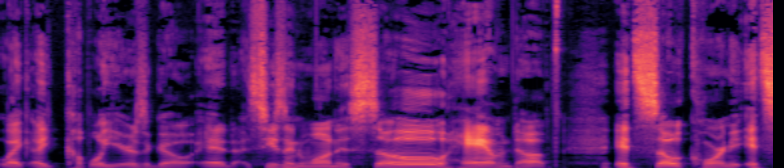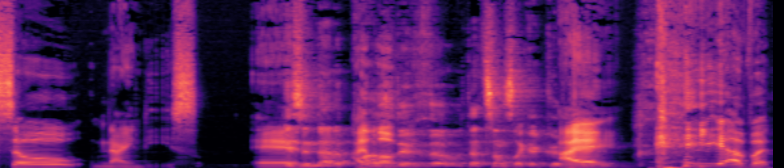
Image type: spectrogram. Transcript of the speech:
like a couple years ago, and season one is so hammed up. It's so corny. It's so '90s. And Isn't that a positive it. though? That sounds like a good I thing. yeah, but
